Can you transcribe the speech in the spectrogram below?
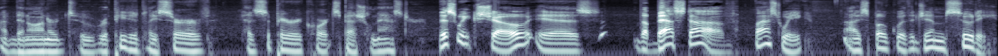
I've been honored to repeatedly serve as Superior Court Special Master. This week's show is the best of. Last week, I spoke with Jim Suty,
